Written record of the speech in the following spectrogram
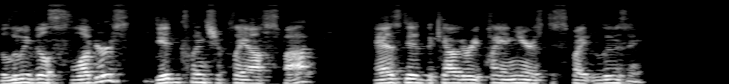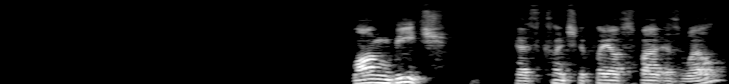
the Louisville Sluggers did clinch a playoff spot, as did the Calgary Pioneers, despite losing. Long Beach has clinched a playoff spot as well.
